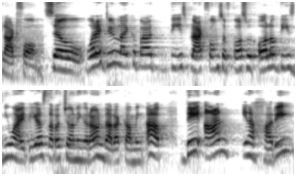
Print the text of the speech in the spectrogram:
platform. So, what I do like about these platforms, of course, with all of these new ideas that are churning around that are coming up, they aren't in a hurry.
